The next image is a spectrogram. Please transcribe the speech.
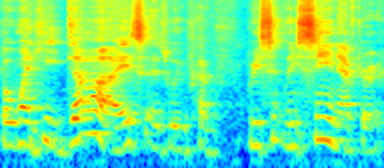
but when he dies, as we have recently seen after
